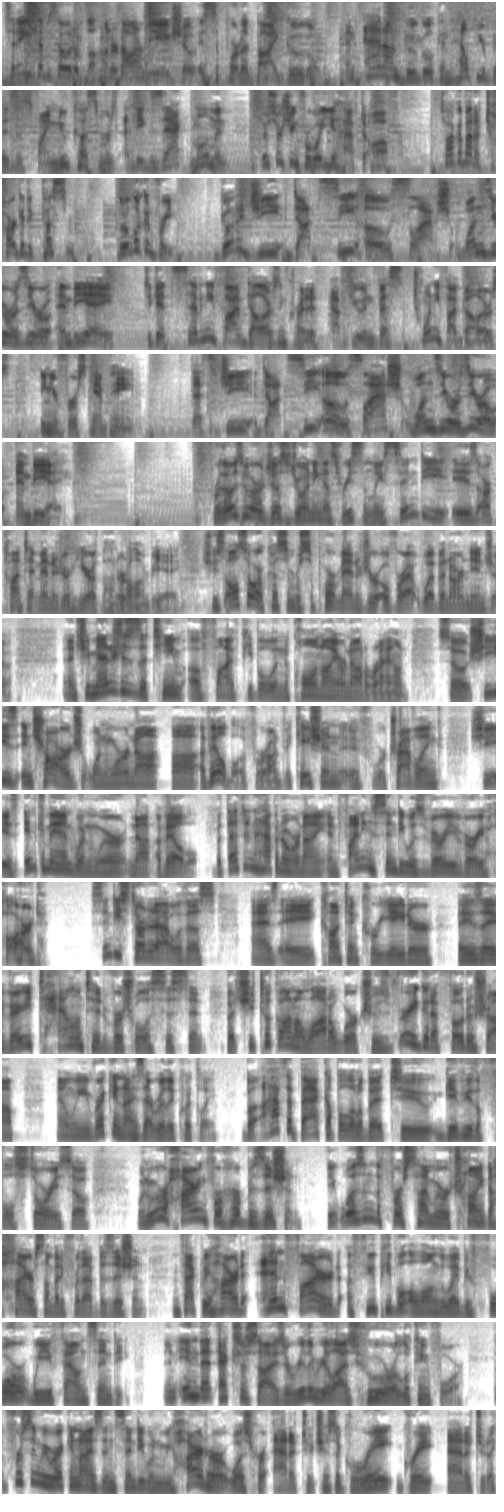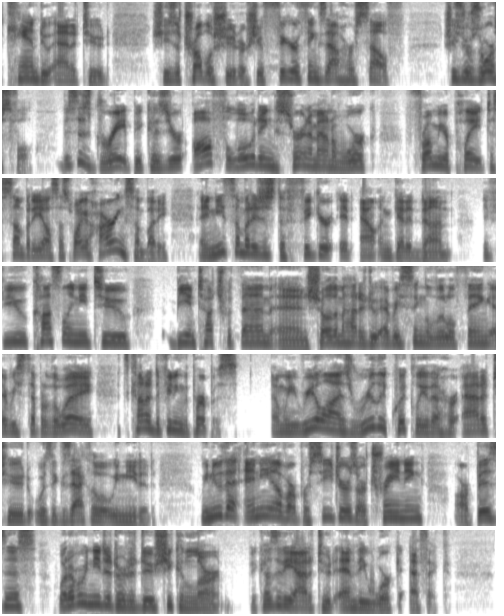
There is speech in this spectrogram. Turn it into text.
Today's episode of the $100 MBA show is supported by Google. An ad on Google can help your business find new customers at the exact moment they're searching for what you have to offer. Talk about a targeted customer. They're looking for you. Go to g.co slash 100MBA to get $75 in credit after you invest $25 in your first campaign. That's g.co slash 100MBA. For those who are just joining us recently, Cyndi is our content manager here at the $100 MBA. She's also our customer support manager over at Webinar Ninja. And she manages a team of five people when Nicole and I are not around. So she's in charge when we're not uh, available. If we're on vacation, if we're traveling, she is in command when we're not available. But that didn't happen overnight, and finding Cyndi was very, very hard. Cyndi started out with us as a content creator is a very talented virtual assistant, but she took on a lot of work. She was very good at Photoshop, and we recognized that really quickly. But I have to back up a little bit to give you the full story. So, when we were hiring for her position, it wasn't the first time we were trying to hire somebody for that position. In fact, we hired and fired a few people along the way before we found Cyndi. And in that exercise, you really realize who we were looking for. The first thing we recognized in Cyndi when we hired her was her attitude. She has a great, great attitude, a can do attitude. She's a troubleshooter. She'll figure things out herself. She's resourceful. This is great because you're offloading certain amount of work from your plate to somebody else. That's why you're hiring somebody and you need somebody just to figure it out and get it done. If you constantly need to be in touch with them and show them how to do every single little thing every step of the way, it's kind of defeating the purpose. And we realized really quickly that her attitude was exactly what we needed. We knew that any of our procedures, our training, our business, whatever we needed her to do, she can learn because of the attitude and the work ethic.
